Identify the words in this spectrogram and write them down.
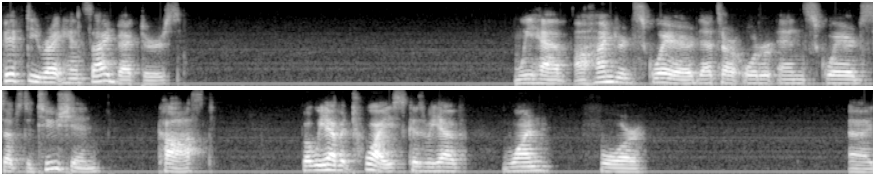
50 right-hand side vectors, we have 100 squared, that's our order n squared substitution cost, but we have it twice because we have one for uh,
